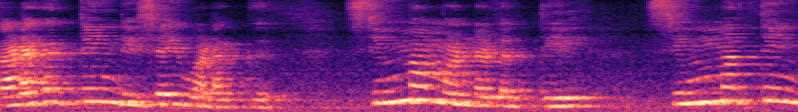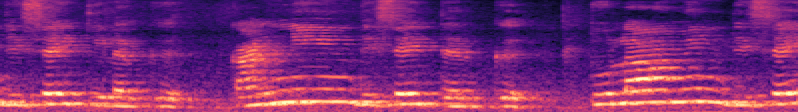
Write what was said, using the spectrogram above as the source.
கடகத்தின் திசை வடக்கு. சிம்ம மண்டலத்தில் சிம்மத்தின் திசை கிழக்கு கன்னியின் திசை தெற்கு துலாமின் திசை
